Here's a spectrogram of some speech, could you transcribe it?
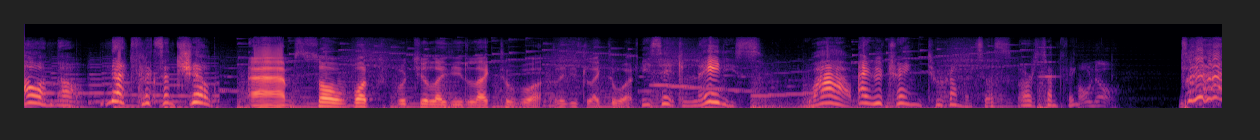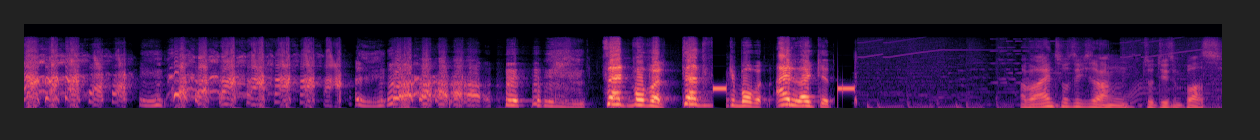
Oh no, Netflix and chill. um, so what would you lady like to watch? Ladies like to watch? He said ladies. Wow, are you trying to romance us or something? Oh no. That moment! That fucking moment! I like it! Aber eins muss ich sagen zu diesem Boss.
